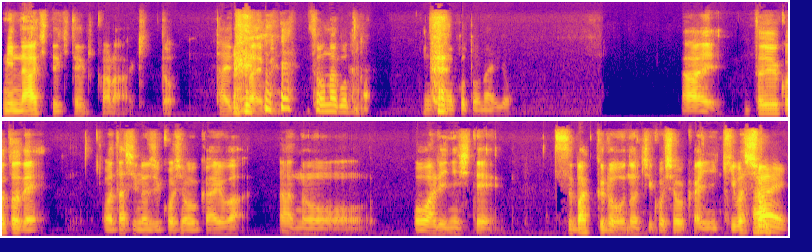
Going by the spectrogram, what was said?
みんな飽きてきてるから、きっと。タイトタイムに。そんなことない。そんなことないよ。はい。ということで、私の自己紹介は、あのー終わりにして、つば九郎の自己紹介に行きましょう。はい。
